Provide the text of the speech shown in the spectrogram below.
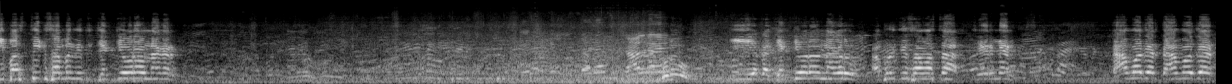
ఈ బస్తీకి సంబంధించి జగ్జీవరావు నగర్. ఇప్పుడు ఈ యొక్క జగ్జీవరావు నగర్ అభివృద్ధి సంస్థ చైర్మన్ దామోదర్ దామోదర్.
